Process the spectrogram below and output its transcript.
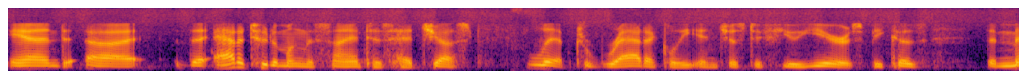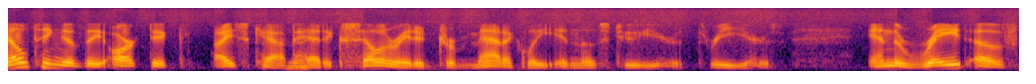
And uh, the attitude among the scientists had just flipped radically in just a few years because the melting of the Arctic ice cap had accelerated dramatically in those two years, three years. And the rate of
